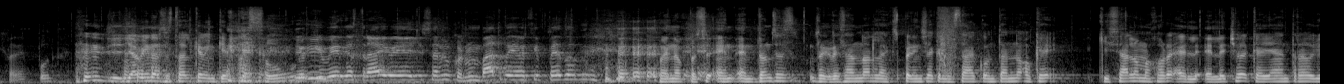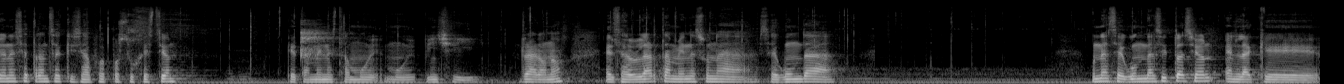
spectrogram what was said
Hijo de puta. Y ya vino asustado el Kevin. ¿Qué pasó, Yo? ¿qué vergas trae, güey? Yo salgo con un bat, güey, a ver qué pedo, güey. Bueno, pues en- entonces, regresando a la experiencia que le estaba contando, ok, quizá a lo mejor el, el hecho de que haya entrado yo en ese trance quizá fue por su gestión, que también está muy, muy pinche y raro, ¿no? El celular también es una segunda... Una segunda situación en la que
